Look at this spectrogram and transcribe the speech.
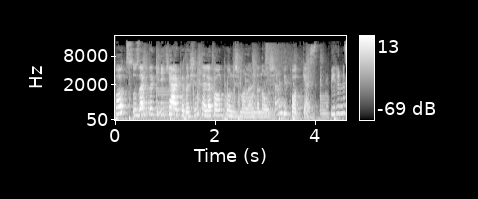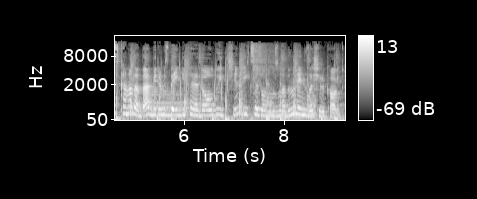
Pods uzaktaki iki arkadaşın telefon konuşmalarından oluşan bir podcast. Birimiz Kanada'da, birimiz de İngiltere'de olduğu için ilk sezonumuzun adını Deniz Aşırı koyduk.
